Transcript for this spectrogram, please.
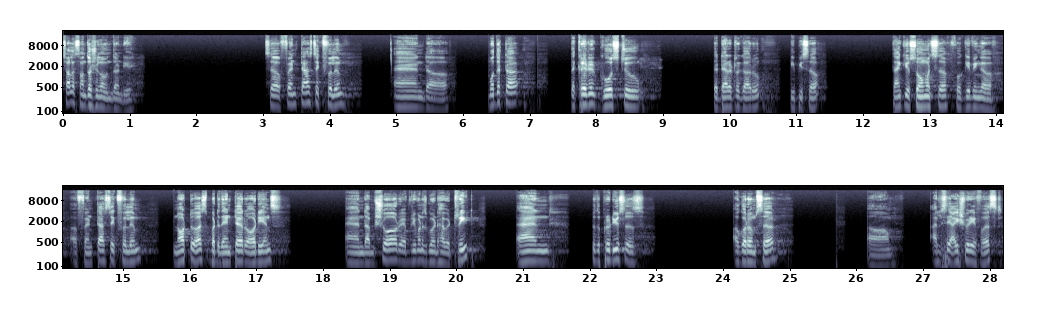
చాలా సంతోషంగా ఉందండి. ఇట్స్ ఫెంటాస్టిక్ ఫిలిం అండ్ మొదట the credit goes to the director garu VP sir thank you so much sir for giving a fantastic film not to us but the entire audience and I'm sure every one is going to have a treat and to the producers Aghoram sir I'll say Aishwarya first,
